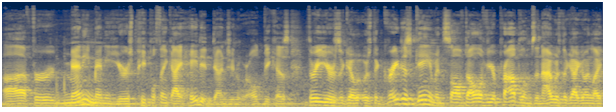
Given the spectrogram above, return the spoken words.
Uh, for many, many years, people think I hated Dungeon World because three years ago it was the greatest game and solved all of your problems, and I was the guy going like,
